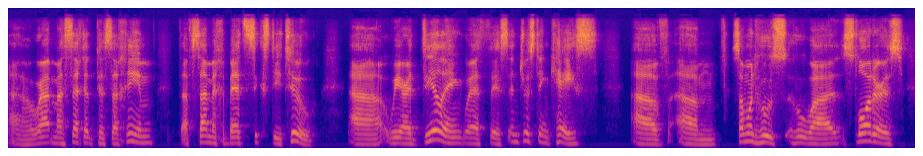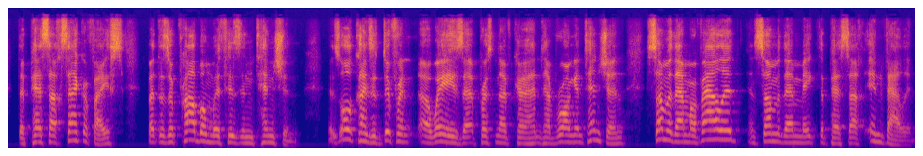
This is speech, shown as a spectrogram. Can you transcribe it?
Uh, we're at Masechet Pesachim, Daf Samech Bet 62. Uh, we are dealing with this interesting case of um, someone who's, who uh, slaughters the Pesach sacrifice, but there's a problem with his intention. There's all kinds of different uh, ways that a person have, can have wrong intention. Some of them are valid, and some of them make the Pesach invalid.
